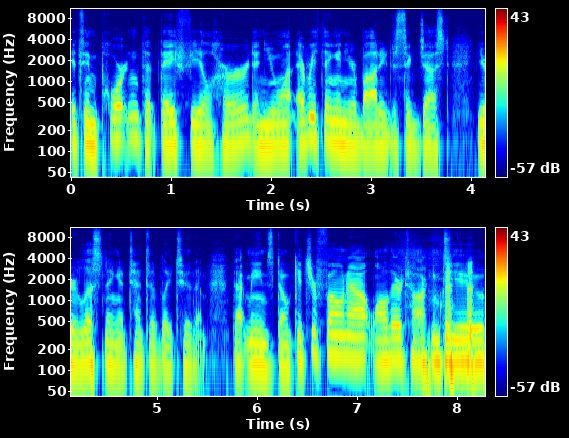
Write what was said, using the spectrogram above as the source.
it's important that they feel heard, and you want everything in your body to suggest you're listening attentively to them. That means don't get your phone out while they're talking to you.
